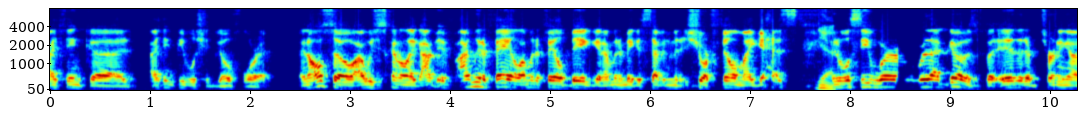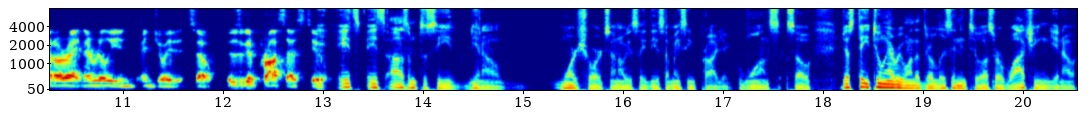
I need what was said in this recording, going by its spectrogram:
I think uh I think people should go for it. And also, I was just kind of like, if I'm going to fail, I'm going to fail big, and I'm going to make a seven minute short film, I guess yeah and we'll see where where that goes, but it ended up turning out all right, and I really enjoyed it. So it was a good process too. It's it's awesome to see you know more shorts and obviously this amazing project once. So just stay tuned, everyone that they're listening to us or watching, you know,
